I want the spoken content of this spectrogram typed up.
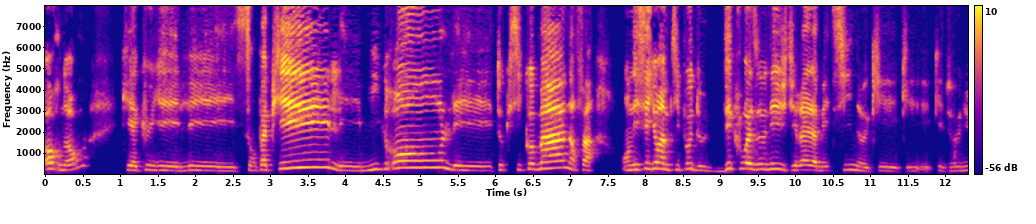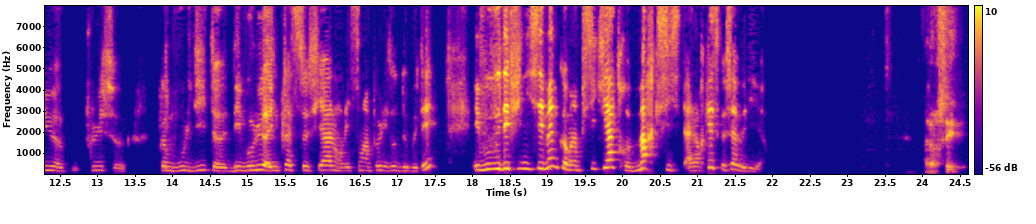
hors norme qui accueillait les sans-papiers, les migrants, les toxicomanes, enfin, en essayant un petit peu de décloisonner, je dirais, la médecine qui est, devenue euh, plus, euh, comme vous le dites, euh, dévolue à une classe sociale en laissant un peu les autres de côté. Et vous vous définissez même comme un psychiatre marxiste. Alors, qu'est-ce que ça veut dire? Alors, c'est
